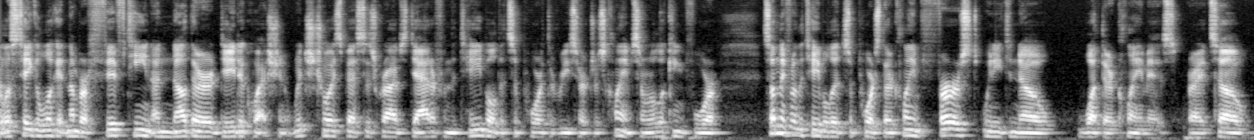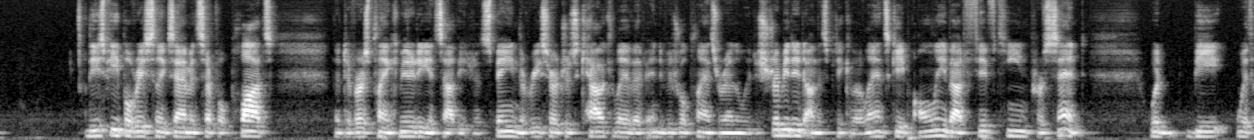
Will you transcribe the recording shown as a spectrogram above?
Let's take a look at number 15, another data question. Which choice best describes data from the table that support the researcher's claim? So we're looking for something from the table that supports their claim. First, we need to know what their claim is, right? So these people recently examined several plots the diverse plant community in southeastern Spain. The researchers calculated that if individual plants were randomly distributed on this particular landscape, only about 15% would be with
